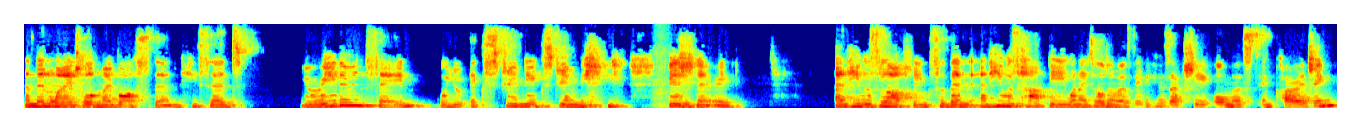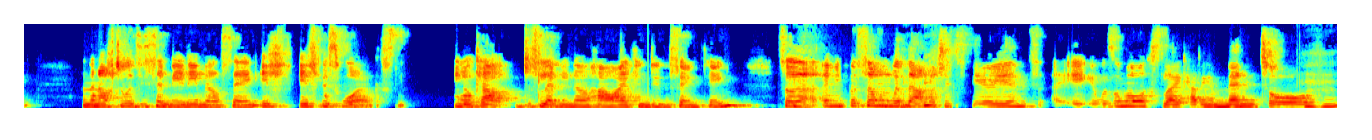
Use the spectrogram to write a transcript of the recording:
And then when I told my boss then, he said, You're either insane or you're extremely, extremely visionary. And he was laughing. So then, and he was happy when I told him I was leaving. He was actually almost encouraging. And then afterwards, he sent me an email saying, if if this works, look out, just let me know how I can do the same thing. So, that, I mean, for someone with that much experience, it, it was almost like having a mentor mm-hmm.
